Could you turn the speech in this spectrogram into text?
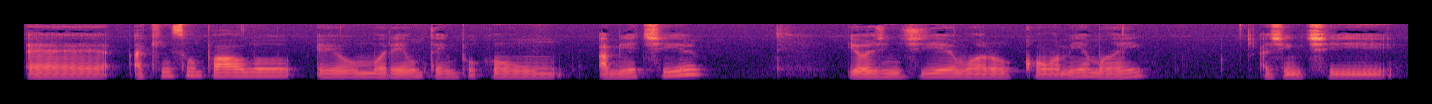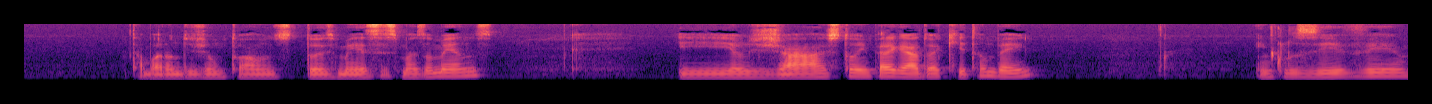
É, aqui em São Paulo eu morei um tempo com a minha tia e hoje em dia eu moro com a minha mãe. A gente tá morando junto há uns dois meses mais ou menos. E eu já estou empregado aqui também. Inclusive,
